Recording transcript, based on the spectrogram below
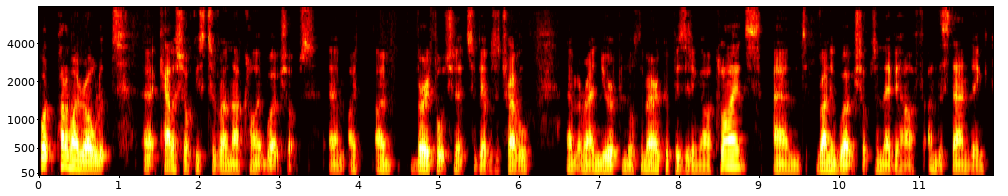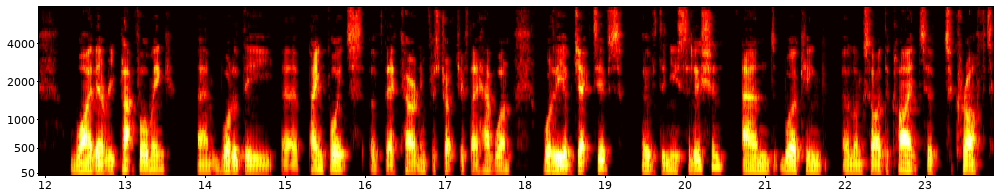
what part of my role at, at is to run our client workshops. Um, I, I'm very fortunate to be able to travel um, around Europe and North America, visiting our clients and running workshops on their behalf, understanding why they're replatforming, um, what are the uh, pain points of their current infrastructure if they have one, what are the objectives of the new solution, and working alongside the client to, to craft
